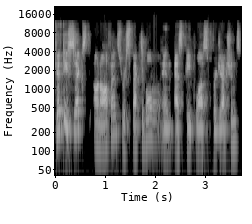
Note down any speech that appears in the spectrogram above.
56th on offense, respectable in SP plus projections.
